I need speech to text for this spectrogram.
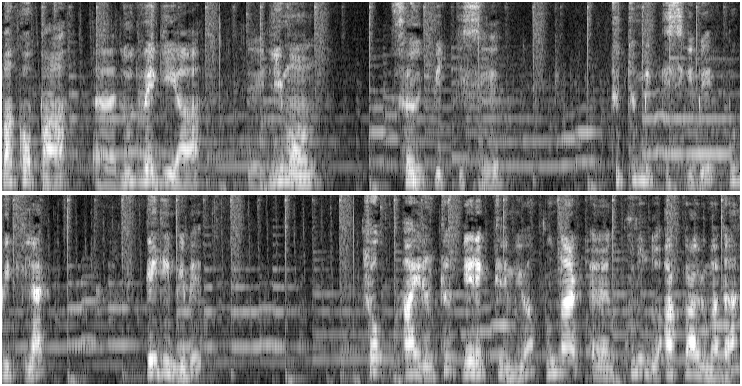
Bacopa, e, Ludwigia, e, limon, söğüt bitkisi, tütün bitkisi gibi bu bitkiler dediğim gibi çok ayrıntı gerektirmiyor. Bunlar e, kurulduğu akvaryuma da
